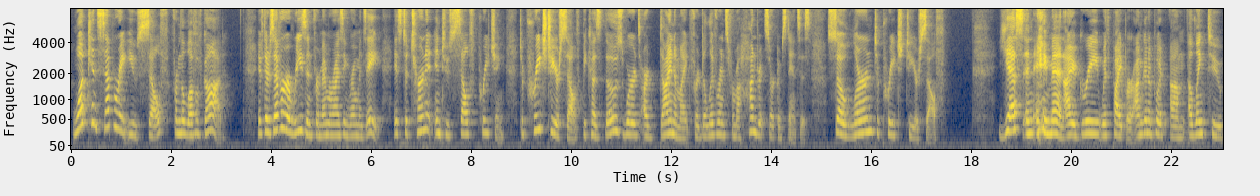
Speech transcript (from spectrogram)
What can separate you, self, from the love of God? If there's ever a reason for memorizing Romans 8, it's to turn it into self preaching, to preach to yourself, because those words are dynamite for deliverance from a hundred circumstances. So learn to preach to yourself. Yes and amen. I agree with Piper. I'm going to put um, a link to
